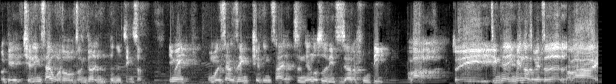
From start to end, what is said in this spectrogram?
，OK，全英赛我都整个人很有精神，因为我们相信全英赛怎样都是李子嘉的福地，好不好？所以今天影片到此为止，拜拜。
